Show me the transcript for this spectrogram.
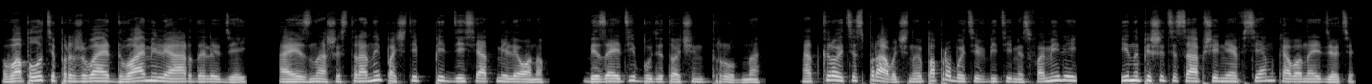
В оплоте проживает 2 миллиарда людей, а из нашей страны почти 50 миллионов. Без ID будет очень трудно. Откройте справочную, попробуйте вбить имя с фамилией, и напишите сообщение всем, кого найдете.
